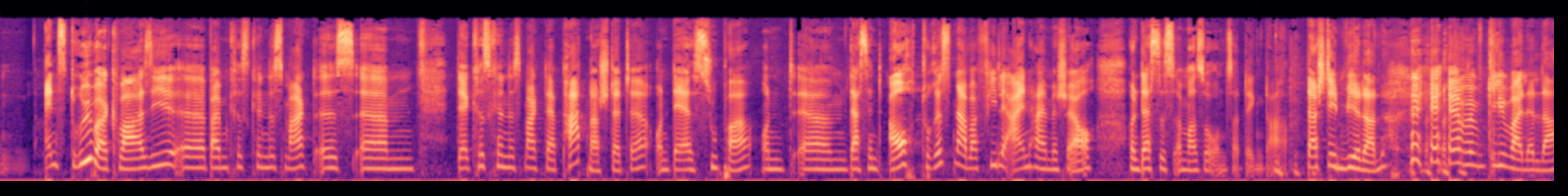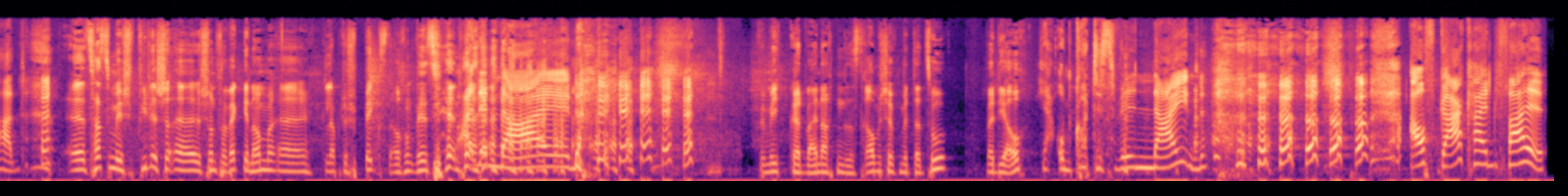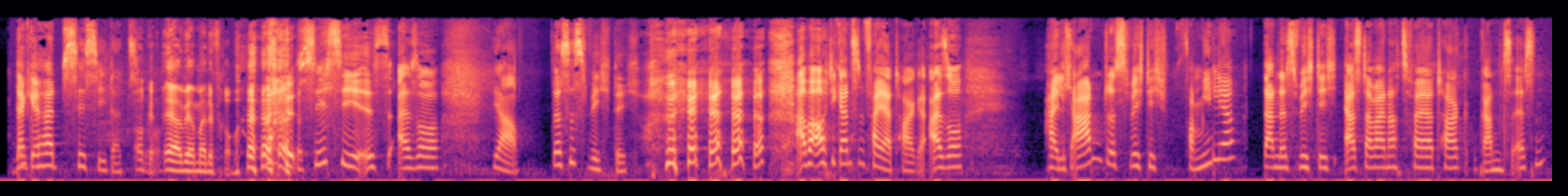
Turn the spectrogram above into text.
eins drüber quasi äh, beim Christkindesmarkt ist ähm, der Christkindesmarkt der Partnerstädte und der ist super und ähm, das sind auch Touristen, aber viele Einheimische auch und das ist immer so unser Ding da. Da stehen wir dann mit dem Glühwein in der Hand. Äh, jetzt hast du mir viele sch äh, schon vorweggenommen. Äh, ich glaube, du spickst auch ein bisschen. nein. Für mich gehört Weihnachten das Traumschiff mit dazu. Bei dir auch? Ja, um Gottes Willen, nein. Auf gar keinen Fall. Da gehört Sissy dazu. Okay, er wäre meine Frau. Sissy ist also, ja, das ist wichtig. Aber auch die ganzen Feiertage. Also Heiligabend ist wichtig, Familie. Dann ist wichtig, erster Weihnachtsfeiertag, ganz essen.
